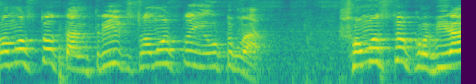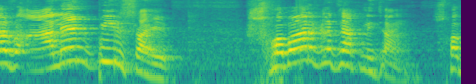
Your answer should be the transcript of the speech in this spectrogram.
সমস্ত তান্ত্রিক, সমস্ত ইউটিউবার সমস্ত কবিরাজ, আলেম পীর সাহেব, সবার কাছে আপনি যান। সব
